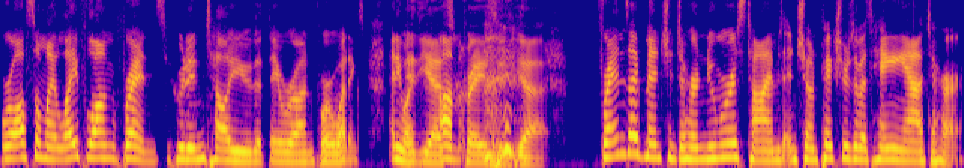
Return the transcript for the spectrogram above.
were also my lifelong friends who didn't tell you that they were on four weddings. Anyway, yeah, it's um, crazy. Yeah. Friends I've mentioned to her numerous times and shown pictures of us hanging out to her.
